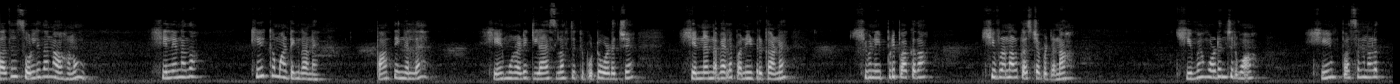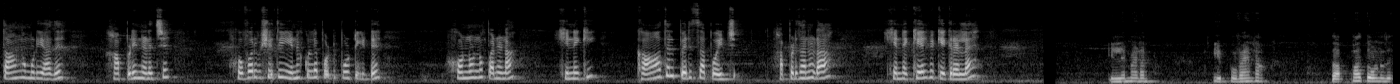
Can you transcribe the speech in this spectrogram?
பதில் சொல்லி தானே ஆகணும். இல்லைன்னா தான் கேட்க மாட்டேங்கிறானே. பார்த்தீங்கல்ல ஏன் முன்னாடி கிளாஸ்லாம் தூக்கி போட்டு உடைச்சேன் என்னென்ன வேலை பண்ணிட்டு இருக்கானே இவன் இப்படி பார்க்க தான் இவ்வளோ நாள் கஷ்டப்பட்டனா? இவன் உடஞ்சிருவான். என் பசங்களால தாங்க முடியாது. அப்படின்னு நினச்சி ஒவ்வொரு விஷயத்தையும் எனக்குள்ளே போட்டு பூட்டிக்கிட்டு ஒன்று ஒன்று பண்ணினா இன்னைக்கு காதல் பெருசாக போயிடுச்சு. அப்படி தானடா என்னை கேள்வி கேட்குறல்ல? இல்லை மேடம். இப்போ வேண்டாம். தப்பாக தோணுது.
